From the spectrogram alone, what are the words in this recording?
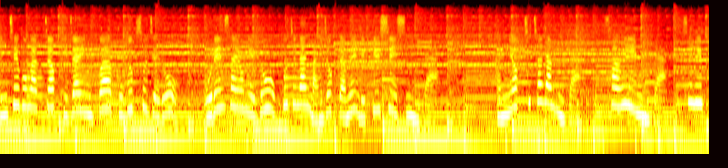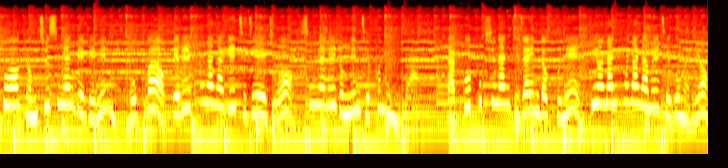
인체공학적 디자인과 고급 소재로 오랜 사용해도 꾸준한 만족감을 느낄 수 있습니다. 강력 추천합니다. 4위입니다. 슬리퍼 경추 수면 베개는 목과 어깨를 편안하게 지지해주어 숙면을 돕는 제품입니다. 낮고 푹신한 디자인 덕분에 뛰어난 편안함을 제공하며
